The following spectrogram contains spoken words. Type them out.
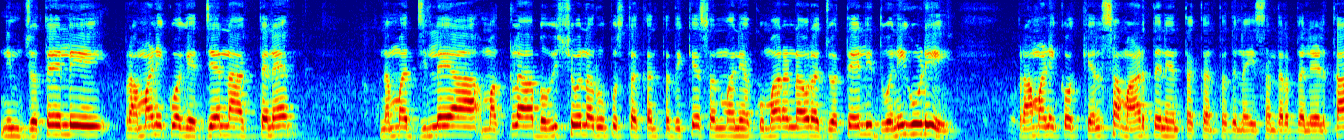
ನಿಮ್ಮ ಜೊತೆಯಲ್ಲಿ ಪ್ರಾಮಾಣಿಕವಾಗಿ ಹೆಜ್ಜೆಯನ್ನು ಹಾಕ್ತೇನೆ. ನಮ್ಮ ಜಿಲ್ಲೆಯ ಮಕ್ಕಳ ಭವಿಷ್ಯವನ್ನು ರೂಪಿಸ್ತಕ್ಕಂಥದ್ದಕ್ಕೆ ಸನ್ಮಾನ್ಯ ಕುಮಾರಣ್ಣ ಅವರ ಜೊತೆಯಲ್ಲಿ ಧ್ವನಿಗೂಡಿ ಪ್ರಾಮಾಣಿಕವಾಗಿ ಕೆಲಸ ಮಾಡ್ತೇನೆ ಅಂತಕ್ಕಂಥದ್ದನ್ನು ಈ ಸಂದರ್ಭದಲ್ಲಿ ಹೇಳ್ತಾ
